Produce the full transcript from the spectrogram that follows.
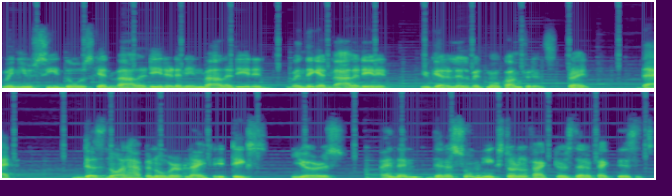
when you see those get validated and invalidated, when they get validated, you get a little bit more confidence, right? That does not happen overnight. It takes years. And then there are so many external factors that affect this. It's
